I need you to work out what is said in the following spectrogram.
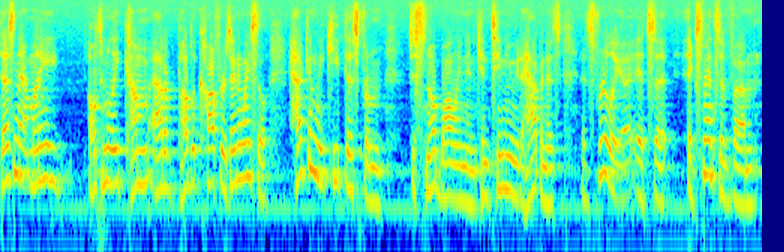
doesn't that money ultimately come out of public coffers anyway? So how can we keep this from just snowballing and continuing to happen? It's it's really a, it's a expensive um,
